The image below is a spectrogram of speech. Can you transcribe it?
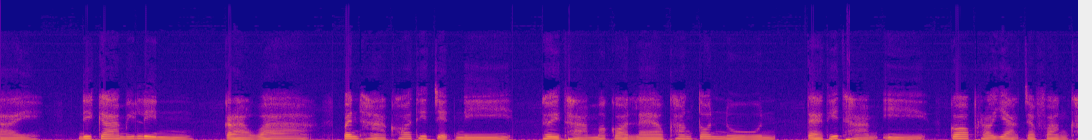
ายดีกามิลิน กล่าวว่า ปัญหาข้อที่เจ็ดนี้ เคยถามมาก่อนแล้วข้างต้นนู้น แต่ที่ถามอีกก็เพราะอยากจะฟังค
